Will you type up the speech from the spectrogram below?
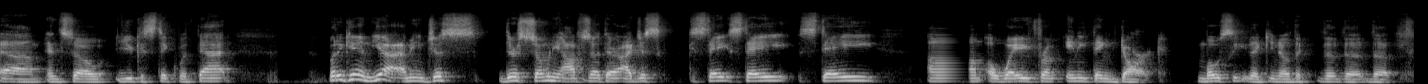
um, and so you can stick with that. But again, yeah, I mean, just there's so many options out there. I just stay, stay, stay um, away from anything dark. Mostly, like you know, the the the the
